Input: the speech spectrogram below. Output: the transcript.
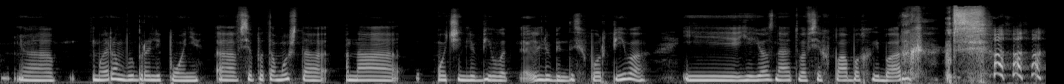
мэром выбрали пони. все потому, что она очень любила, любит до сих пор пиво, и ее знают во всех пабах и барах.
